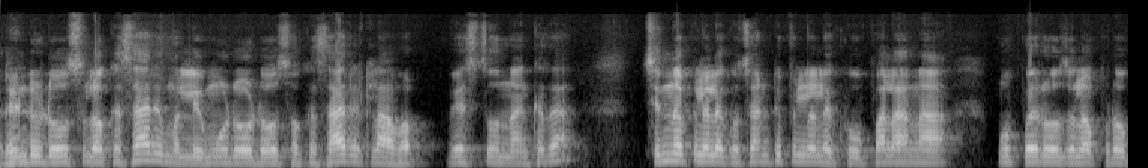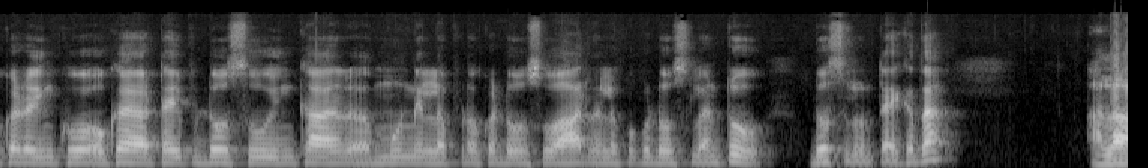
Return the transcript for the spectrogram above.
రెండు డోసులు ఒకసారి మళ్ళీ మూడో డోసు ఒకసారి ఇట్లా వేస్తూ ఉన్నాం కదా. చిన్నపిల్లలకు చంటి పిల్లలకు ఫలానా ముప్పై రోజులప్పుడు ఒక ఇంకో ఒక టైప్ డోసు ఇంకా మూడు నెలలప్పుడు ఒక డోసు ఆరు నెలలకు ఒక డోసులు అంటూ డోసులు ఉంటాయి కదా. అలా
